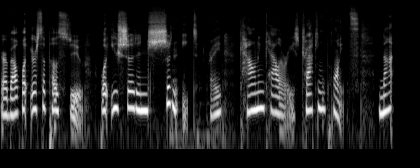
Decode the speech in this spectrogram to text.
They're about what you're supposed to do, what you should and shouldn't eat, right? Counting calories, tracking points, not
